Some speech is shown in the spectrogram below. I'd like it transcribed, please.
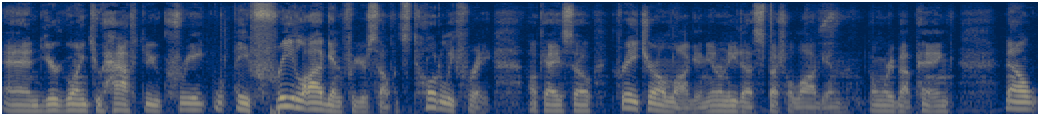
and you're going to have to create a free login for yourself. It's totally free. Okay, so create your own login. You don't need a special login. Don't worry about paying. Now,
